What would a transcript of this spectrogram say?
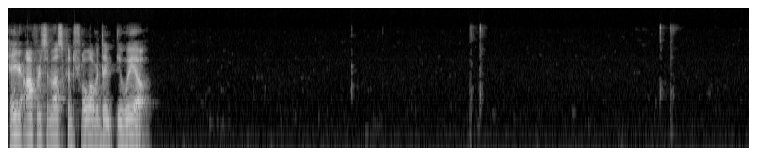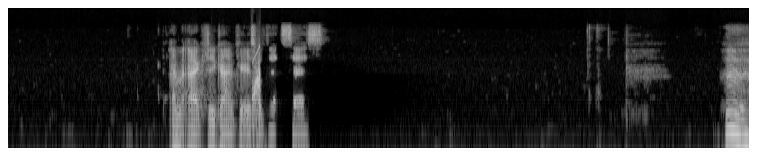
It offers the most control over the, the wheel. I'm actually kind of curious what that says. I'm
